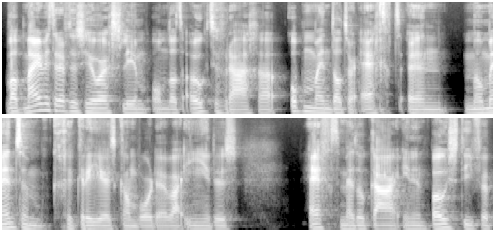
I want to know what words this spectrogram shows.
wat mij betreft is heel erg slim om dat ook te vragen op het moment dat er echt een momentum gecreëerd kan worden, waarin je dus echt met elkaar in een positieve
